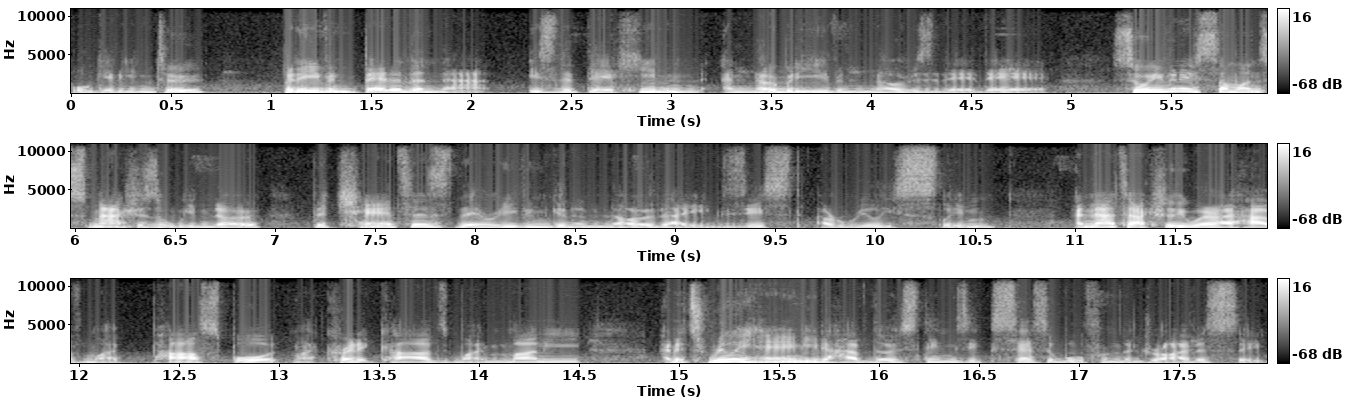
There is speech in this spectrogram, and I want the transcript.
or get into. But even better than that is that they're hidden and nobody even knows they're there. So even if someone smashes a window, the chances they're even gonna know they exist are really slim. And that's actually where I have my passport, my credit cards, my money, and it's really handy to have those things accessible from the driver's seat.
